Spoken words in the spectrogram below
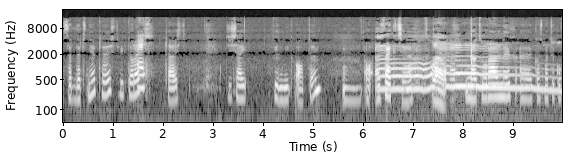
Serdecznie. Cześć, Wiktorek. Cześć. Cześć. Dzisiaj filmik o tym, mm, o efekcie e, naturalnych e, kosmetyków,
